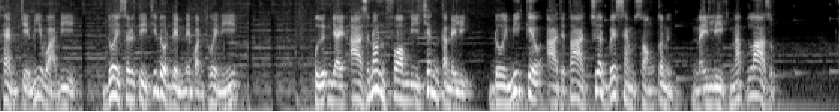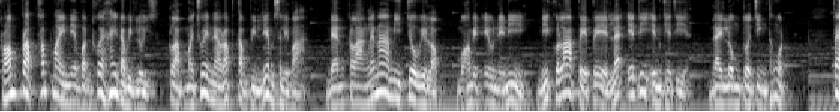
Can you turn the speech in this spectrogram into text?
แทนเจมี่วาร์ดีด้วยสถิติที่โดดเด่นในบอลถ้วยนี้ ปืนใหญ่อาร์เซนอลฟอร์มดีเช่นกันในลีก โดยมิเกลอาร์เจตาเชือดเวสแฮม2ต่อ1ในลีกนัดล่าสุด พร้อมปรับทัพใหม่ในบอลถ้วยให้ดาวิดลุยส์กลับมาช่วยแนวรับกับวิลเลียมสลิบา แดนกลางและหน้ามีโจวิลล็อกโมฮัมเหม็ดเอลเนนีนิโคลาเปเป้และเอ็ดดี้เอ็นเคเทียได้ลงตัวจริงทั้งหมด แต่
